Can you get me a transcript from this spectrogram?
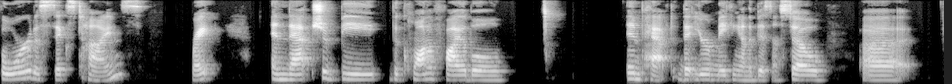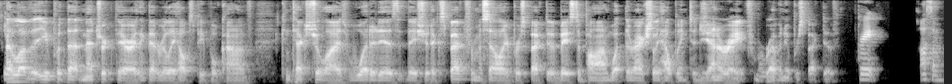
four to six times right and that should be the quantifiable impact that you're making on the business so uh, I love that you put that metric there. I think that really helps people kind of contextualize what it is that they should expect from a salary perspective based upon what they're actually helping to generate from a revenue perspective. Great. Awesome.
